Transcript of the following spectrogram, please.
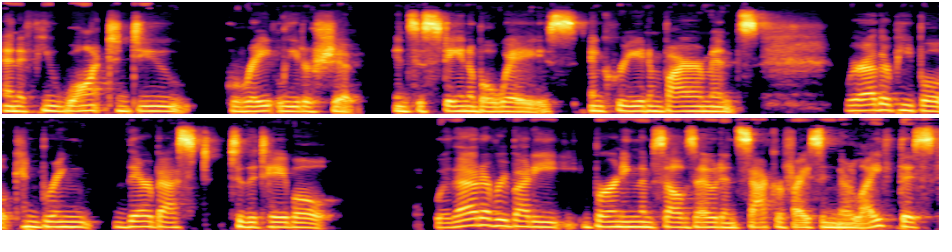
And if you want to do great leadership in sustainable ways and create environments where other people can bring their best to the table without everybody burning themselves out and sacrificing their life this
